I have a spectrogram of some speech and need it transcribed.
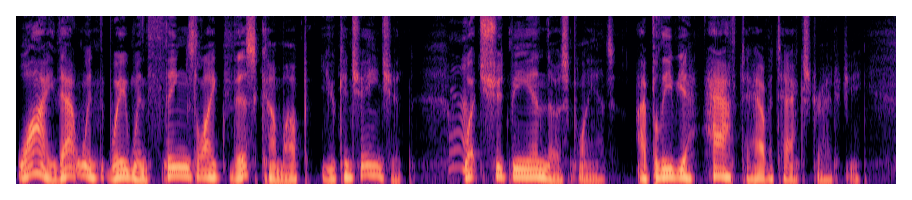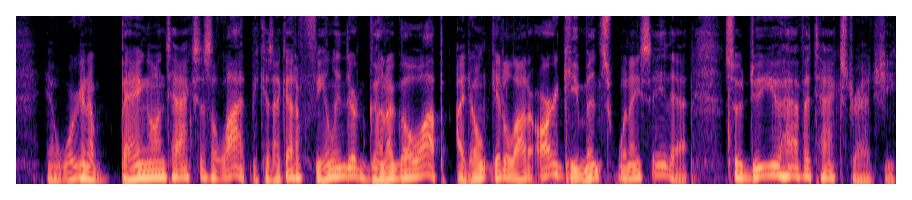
why? That way, when things like this come up, you can change it. Yeah. What should be in those plans? I believe you have to have a tax strategy. You know, we're going to bang on taxes a lot because I got a feeling they're going to go up. I don't get a lot of arguments when I say that. So, do you have a tax strategy?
